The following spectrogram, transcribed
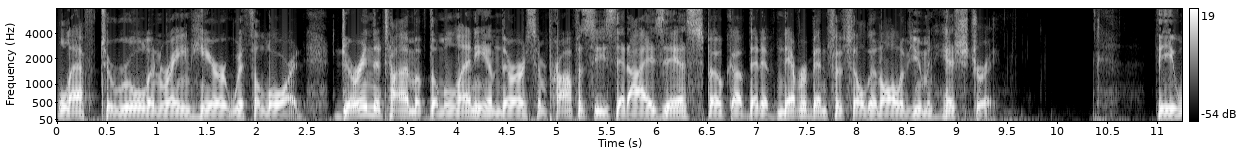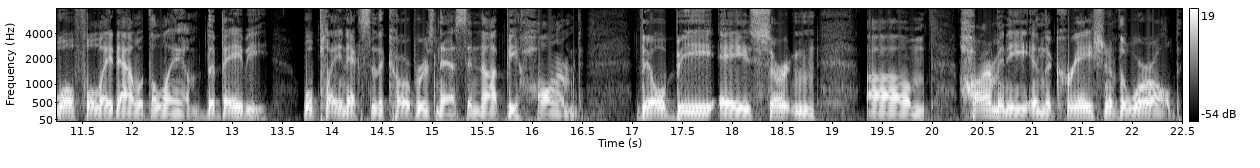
left to rule and reign here with the Lord. During the time of the millennium, there are some prophecies that Isaiah spoke of that have never been fulfilled in all of human history. The wolf will lay down with the lamb. The baby will play next to the cobra's nest and not be harmed. There'll be a certain um, harmony in the creation of the world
